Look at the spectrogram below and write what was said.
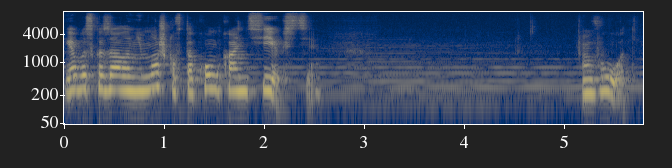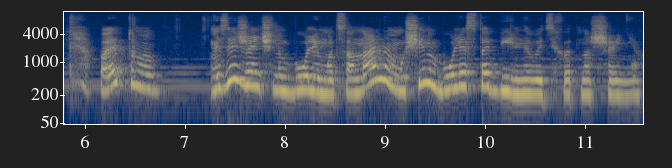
Я бы сказала, немножко в таком контексте. Вот. Поэтому здесь женщина более эмоциональна, мужчина более стабильный в этих отношениях.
